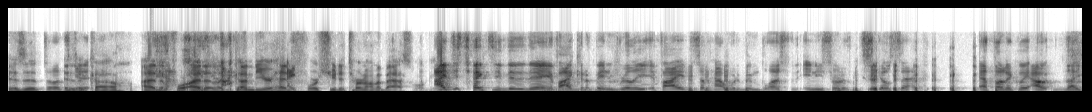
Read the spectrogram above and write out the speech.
Is it? so Is it, it. Kyle? I had to for, I had to like gun to your head I- to force you to turn on a basketball game. I just texted you the other day. If I could have been really, if I somehow would have been blessed with any sort of skill set, athletically, out like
